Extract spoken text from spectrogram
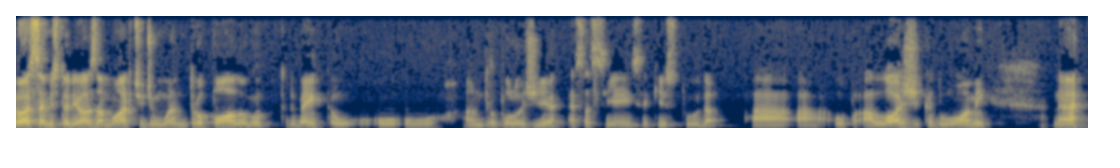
Então, essa misteriosa morte de um antropólogo, tudo bem? Então, o, o, a antropologia, essa ciência que estuda a, a, a lógica do homem, né?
